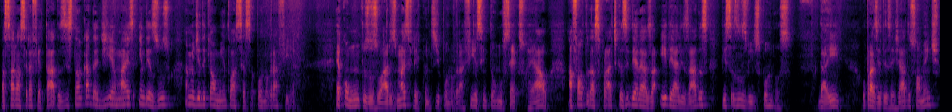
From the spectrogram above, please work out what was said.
passaram a ser afetadas e estão cada dia mais em desuso à medida que aumenta o acesso à pornografia. É comum que os usuários mais frequentes de pornografia sintam no sexo real a falta das práticas idealiza idealizadas vistas nos vídeos pornôs. Daí, o prazer desejado somente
